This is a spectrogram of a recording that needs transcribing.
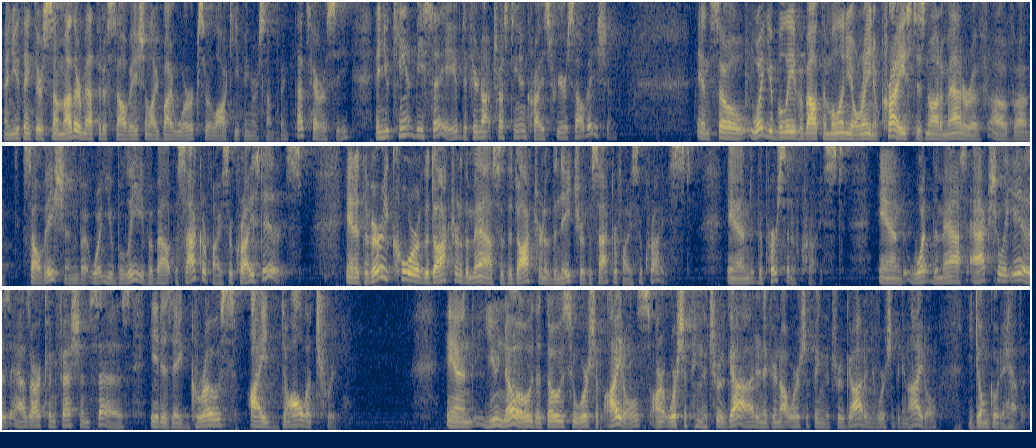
and you think there's some other method of salvation, like by works or law keeping or something, that's heresy. And you can't be saved if you're not trusting in Christ for your salvation. And so, what you believe about the millennial reign of Christ is not a matter of, of uh, salvation, but what you believe about the sacrifice of Christ is. And at the very core of the doctrine of the Mass is the doctrine of the nature of the sacrifice of Christ and the person of Christ. And what the Mass actually is, as our confession says, it is a gross idolatry. And you know that those who worship idols aren't worshiping the true God. And if you're not worshiping the true God and you're worshiping an idol, you don't go to heaven.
